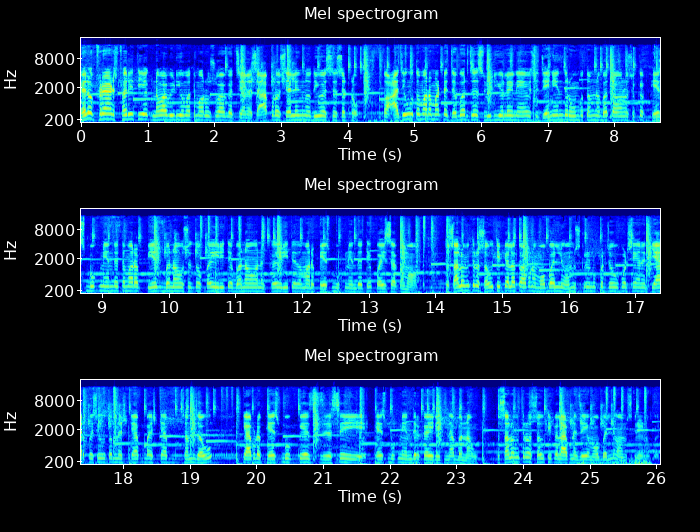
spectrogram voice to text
Hello friends ફરીથી એક નવા વિડીયોમાં તમારું સ્વાગત છે અને આપણો સેલિંગનો દિવસ છે છઠ્ઠો. તો આજે હું તમારા માટે જબરજસ્ત વીડિયો લઈને આવ્યો છું, જેની અંદર હું તમને બતાવવાનો છું કે ફેસબુકની અંદર તમારા પેજ બનાવશો તો કઈ રીતે બનાવો અને કઈ રીતે તમારે ફેસબુકની અંદરથી પૈસા કમાવો. તો ચાલો મિત્રો, સૌથી પહેલાં તો આપણે મોબાઈલની હોમ સ્ક્રીન ઉપર જવું પડશે અને ત્યાર પછી હું તમને સ્ટેપ બાય સ્ટેપ સમજાવું કે આપણે ફેસબુક પેજ છે ફેસબુકની અંદર કઈ રીતના બનાવવું. તો ચાલો મિત્રો, સૌથી પહેલાં આપણે જઈએ મોબાઈલની હોમ સ્ક્રીન ઉપર.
